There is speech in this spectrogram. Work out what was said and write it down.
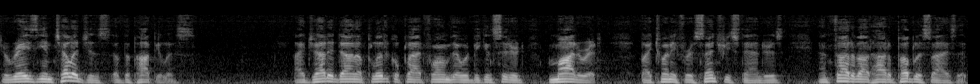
to raise the intelligence of the populace. I jotted down a political platform that would be considered moderate by 21st century standards and thought about how to publicize it.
